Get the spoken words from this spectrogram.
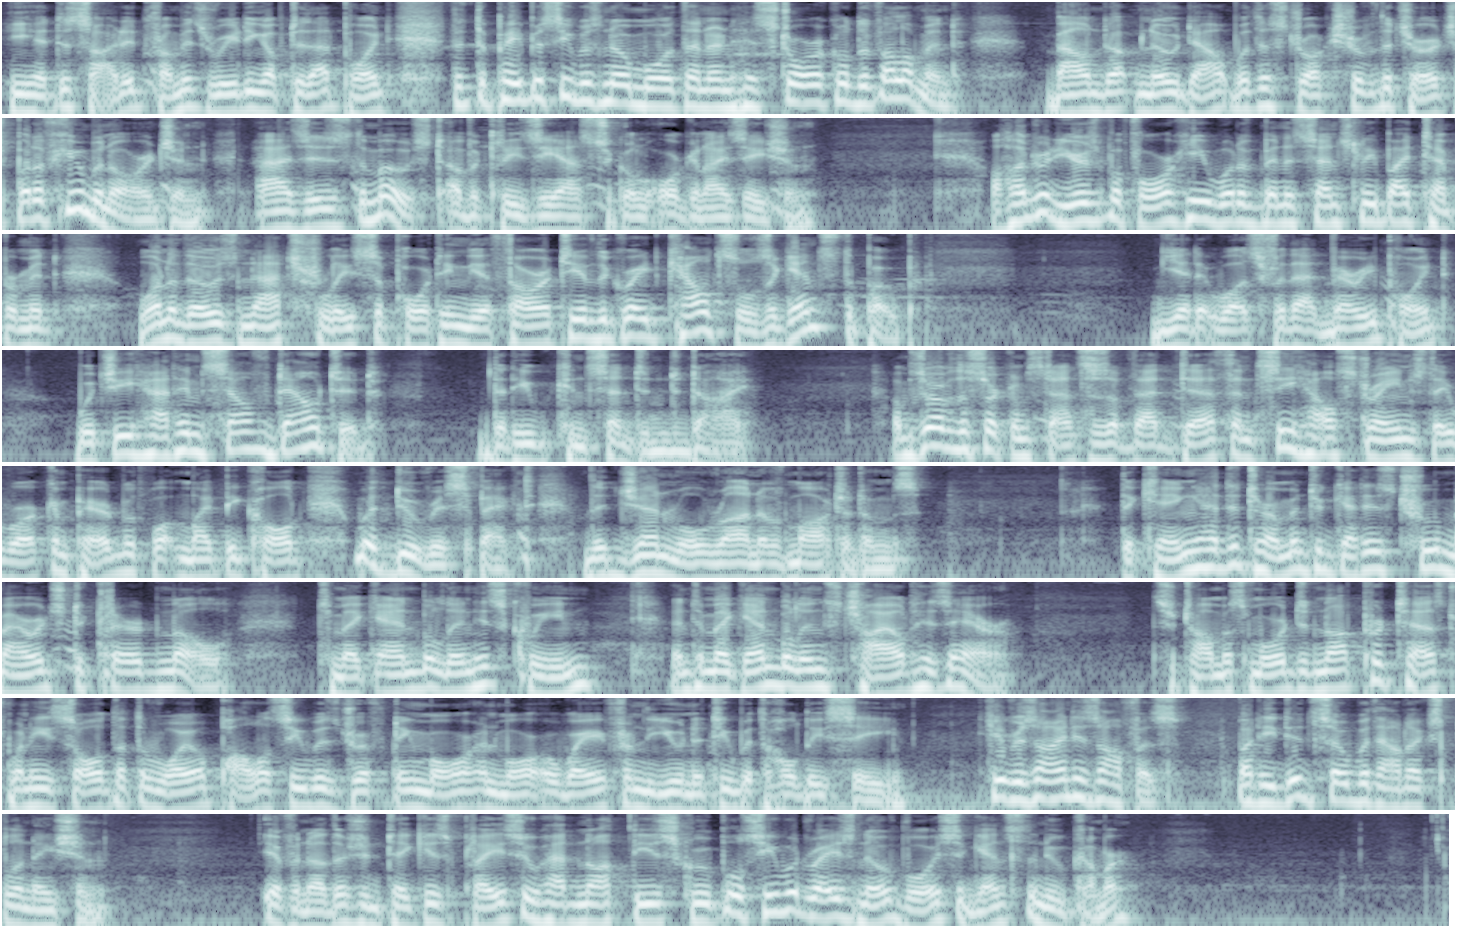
He had decided from his reading up to that point that the papacy was no more than an historical development, bound up no doubt with the structure of the church, but of human origin, as is the most of ecclesiastical organization. A hundred years before, he would have been essentially by temperament one of those naturally supporting the authority of the great councils against the Pope. Yet it was for that very point, which he had himself doubted, that he consented to die. Observe the circumstances of that death and see how strange they were compared with what might be called, with due respect, the general run of martyrdoms. The king had determined to get his true marriage declared null, to make Anne Boleyn his queen, and to make Anne Boleyn's child his heir. Sir Thomas More did not protest when he saw that the royal policy was drifting more and more away from the unity with the Holy See. He resigned his office, but he did so without explanation. If another should take his place who had not these scruples, he would raise no voice against the newcomer.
